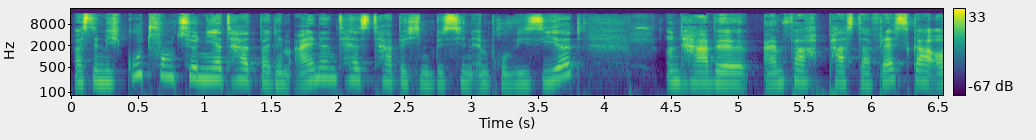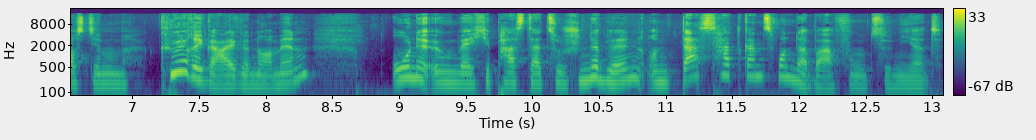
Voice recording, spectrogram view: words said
Was nämlich gut funktioniert hat, bei dem einen Test habe ich ein bisschen improvisiert und habe einfach Pasta Fresca aus dem Kühlregal genommen, ohne irgendwelche Pasta zu schnibbeln und das hat ganz wunderbar funktioniert.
